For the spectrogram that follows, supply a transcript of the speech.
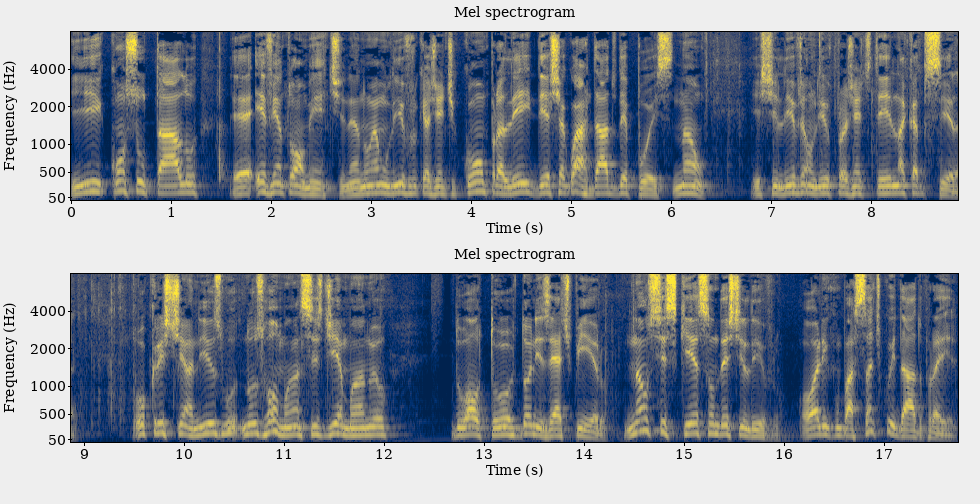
e consultá-lo é, eventualmente. Né? Não é um livro que a gente compra, lê e deixa guardado depois. Não. Este livro é um livro para a gente ter ele na cabeceira. O Cristianismo nos Romances de Emmanuel, do autor Donizete Pinheiro. Não se esqueçam deste livro. Olhem com bastante cuidado para ele.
